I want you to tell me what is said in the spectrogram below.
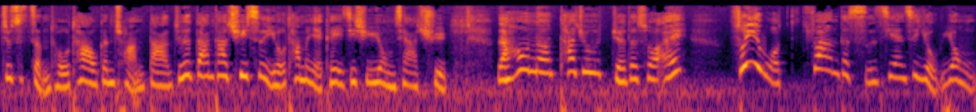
就是枕头套跟床单，就是当他去世以后，他们也可以继续用下去。然后呢，他就觉得说，哎。所以我赚的时间是有用，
